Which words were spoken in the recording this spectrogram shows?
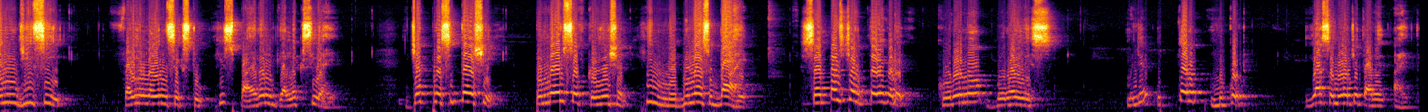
N G C five nine six two ही स्पायरल गॅलेक्सी आहे. जगप्रसिद्ध अशी पिलर्स ऑफ क्रिएशन ही नेब्युला सुद्धा आहे. सरपंचच्या उत्तरेकडे कोरोना बोरायलिस म्हणजे उत्तर मुकुट या समूहाचे तारे आहेत.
